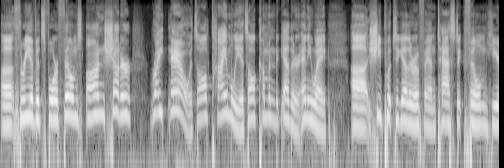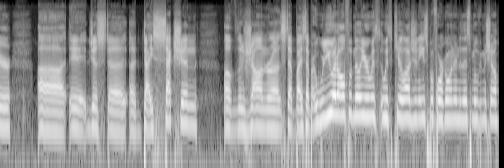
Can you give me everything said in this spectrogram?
uh, three of its four films on Shudder right now. It's all timely. It's all coming together. Anyway, uh, she put together a fantastic film here. Uh, it, just a, dissection of the genre step by step. Were you at all familiar with with Janisse before going into this movie, Michelle?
